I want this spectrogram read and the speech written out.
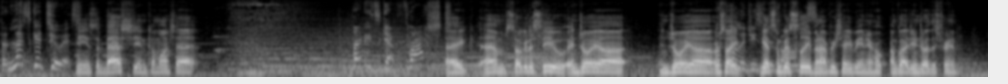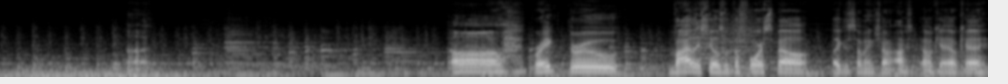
Then let's get to it. me and Sebastian, come on, chat. Ready to get thrashed? Hey, Em, so good to see you. Enjoy, uh, enjoy, uh, or sorry, Apologies get some good sleep, and I appreciate you being here. Hope, I'm glad you enjoyed the stream. Uh, uh, breakthrough violet shields with the force spell, like something. From, oh, okay, okay.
